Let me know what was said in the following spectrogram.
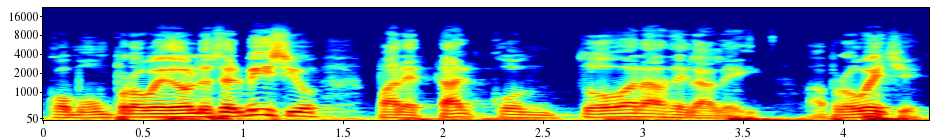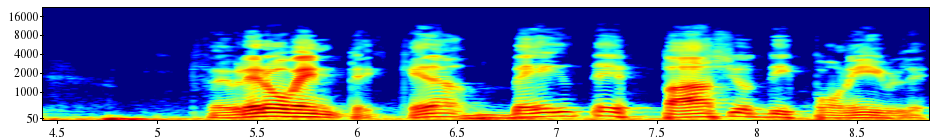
como un proveedor de servicios para estar con todas las de la ley. Aproveche. Febrero 20, quedan 20 espacios disponibles,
